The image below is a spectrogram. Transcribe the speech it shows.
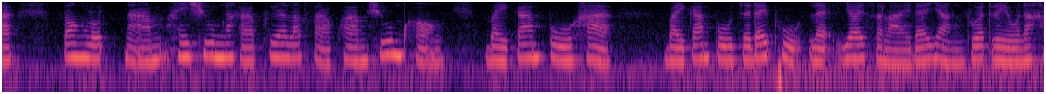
ะ ต้องลดน้ำให้ชุ่มนะคะ เพื่อรักษาความชุ่มของใบก้ามปูค่ะ ใบก้ามปูจะได้ผุและย่อยสลายได้อย่างรวดเร็วนะค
